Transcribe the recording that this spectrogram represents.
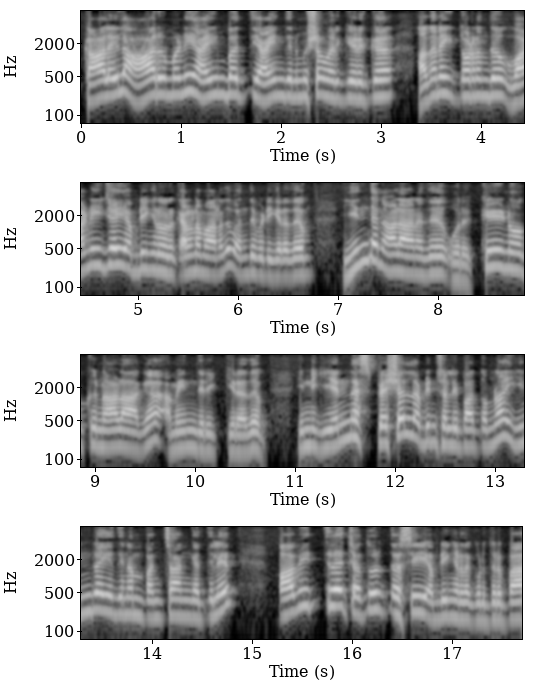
காலையில் ஆறு மணி ஐம்பத்தி ஐந்து நிமிஷம் வரைக்கும் இருக்கு. அதனைத் தொடர்ந்து வணிஜை அப்படிங்கிற ஒரு கரணமானது வந்து விடுகிறது. இந்த நாளானது ஒரு கீழ்நோக்கு நாளாக அமைந்திருக்கிறது. இன்னைக்கு என்ன ஸ்பெஷல் அப்படின்னு சொல்லி பார்த்தோம்னா இன்றைய தினம் பஞ்சாங்கத்திலே பவித்ர சதுர்தசி அப்படிங்கிறத கொடுத்துருப்பா.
